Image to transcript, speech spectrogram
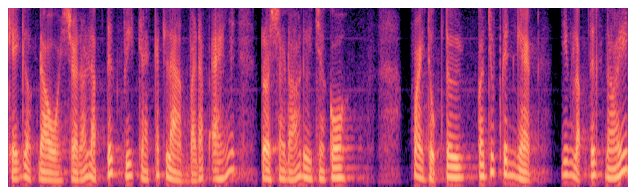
khẽ gật đầu, sau đó lập tức viết ra cách làm và đáp án, rồi sau đó đưa cho cô. Hoàng Thục Tư có chút kinh ngạc, nhưng lập tức nói,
